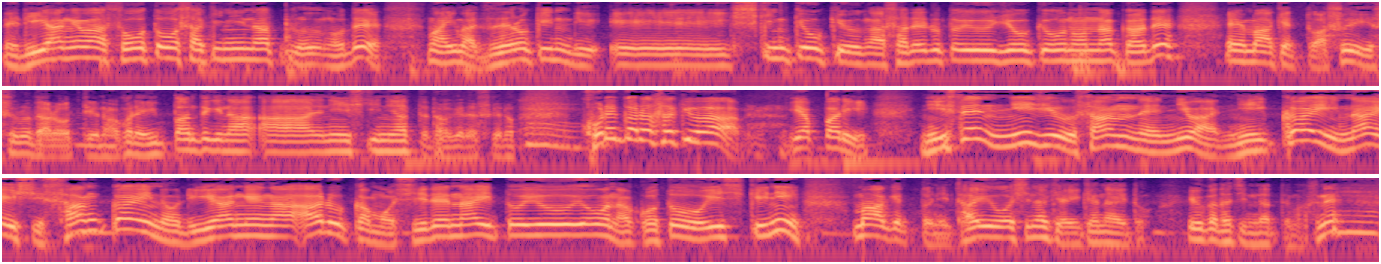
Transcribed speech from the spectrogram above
い、で利上げは相当先になるので、まあ今、ゼロ金利、えー、資金供給がされるという状況の中で、えー、マーケットは推移するだろうろうっていうのは、これ一般的なあ認識になってたわけですけど、これから先は、やっぱり2023年には2回ないし3回の利上げがあるかもしれないというようなことを意識に、マーケットに対応しなきゃいけないという形になってますね。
